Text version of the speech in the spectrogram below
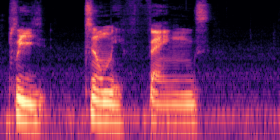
Please tell me, Fangs.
